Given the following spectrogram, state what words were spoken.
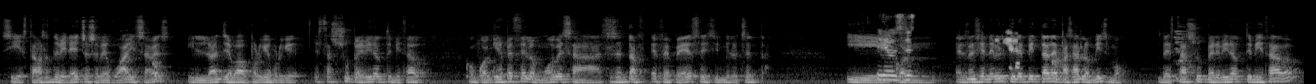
Si está bastante bien hecho, se ve guay, ¿sabes? Y lo han llevado, ¿por qué? Porque está súper bien optimizado. Con cualquier PC lo mueves a 60 FPS y sin 1080. Y Pero con es- el Resident Evil tiene pinta de pasar lo mismo. De estar súper bien optimizado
